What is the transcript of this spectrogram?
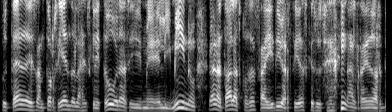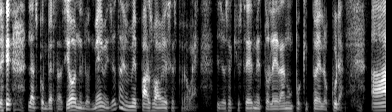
ustedes están torciendo las escrituras y me elimino. Bueno, todas las cosas ahí divertidas que suceden alrededor de las conversaciones, los memes. Yo también me paso a veces, pero bueno, yo sé que ustedes me toleran un poquito de locura. Ah,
